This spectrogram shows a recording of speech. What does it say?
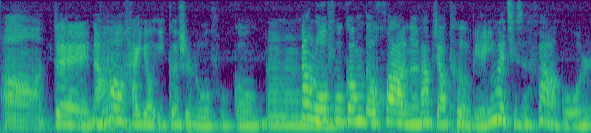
啊，对，然后还有一个是罗浮宫，嗯，那罗浮宫的话呢，它比较特别，因为其实法国人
